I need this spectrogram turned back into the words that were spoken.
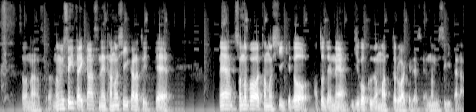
そうなんですよ。飲みすぎたらいかんすね。楽しいからといって、ね、その場は楽しいけど、後でね、地獄が待っとるわけですよ。飲みすぎたら。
